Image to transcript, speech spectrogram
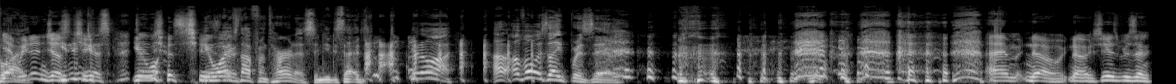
yeah, we didn't just, you didn't choose, just, your, didn't just choose your her. wife's not from Thurles, and you decided, you know what, I've always liked Brazil. um, no, no, she is Brazilian.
